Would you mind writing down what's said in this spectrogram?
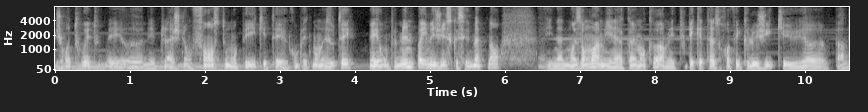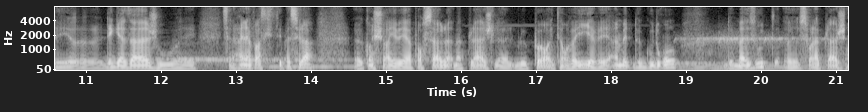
j'ai retrouvé toutes mes, euh, mes plages d'enfance, tout mon pays qui était complètement mazouté. Mais on peut même pas imaginer ce que c'est maintenant. Il y en a de moins en moins, mais il y en a quand même encore. Mais toutes les catastrophes écologiques qu'il y eu par des, des gazages, ou, ça n'a rien à voir avec ce qui s'était passé là. quand je suis arrivé à Port-Salle, ma plage, le port était envahi. Il y avait un mètre de goudron de mazout euh, sur la plage.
